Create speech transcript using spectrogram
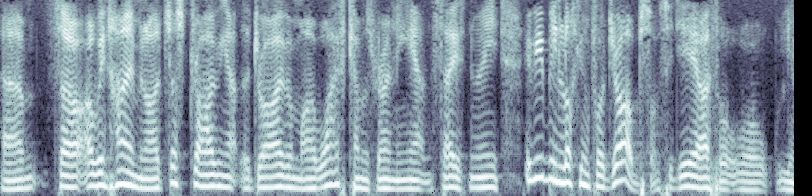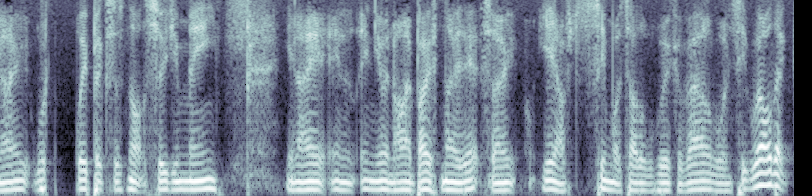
Um, so I went home and I was just driving up the drive, and my wife comes running out and says to me, "Have you been looking for jobs?" I said, "Yeah." I thought, well, you know, Weet-Bix is not suiting me, you know, and, and you and I both know that. So yeah, I've seen what's other work available. And said, "Well, that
